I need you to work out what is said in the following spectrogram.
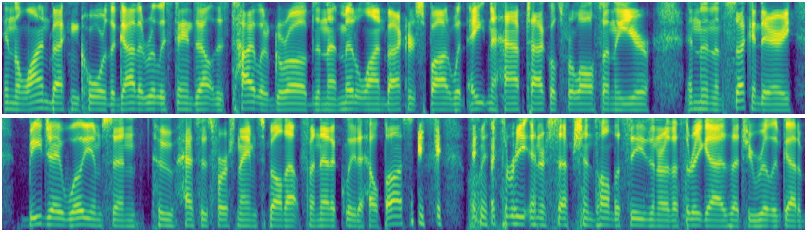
In the linebacking corps, the guy that really stands out is Tyler Grubbs in that middle linebacker spot with eight and a half tackles for loss on the year. And then in the secondary, BJ Williamson, who has his first name spelled out phonetically to help us, with three interceptions on the season, are the three guys that you really have got to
